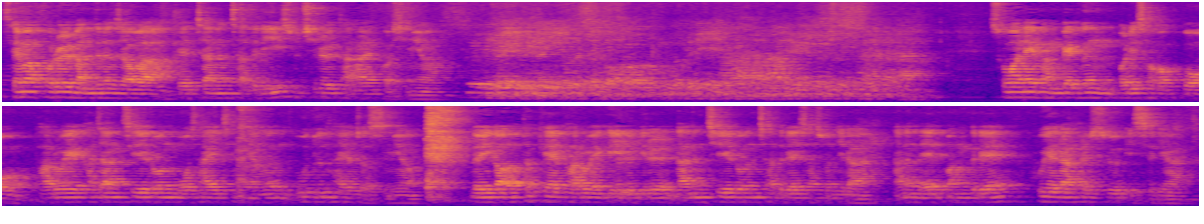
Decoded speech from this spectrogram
세마포를 만드는 자와 배짜는 자들이 수치를 당할 것이며 소환의 방백은 어리석었고 바로의 가장 지혜로운 모사의 책령은 우둔하여졌으며 너희가 어떻게 바로에게 이르기를 나는 지혜로운 자들의 자손이라 나는 옛 왕들의 후예라 할 수 있으랴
